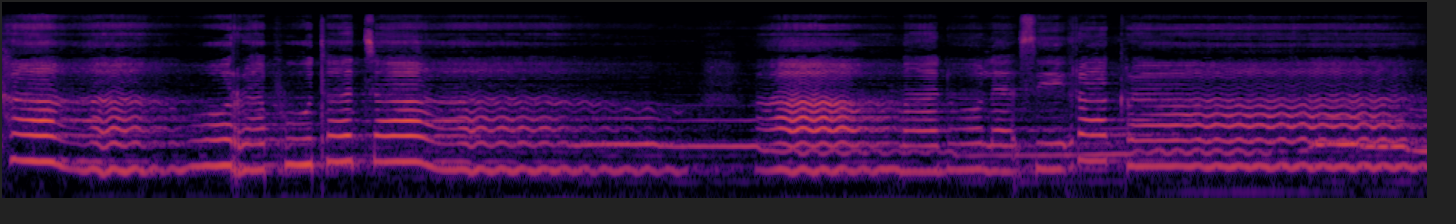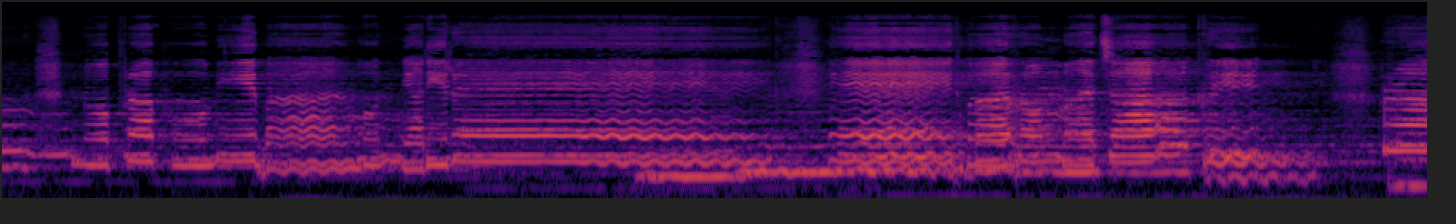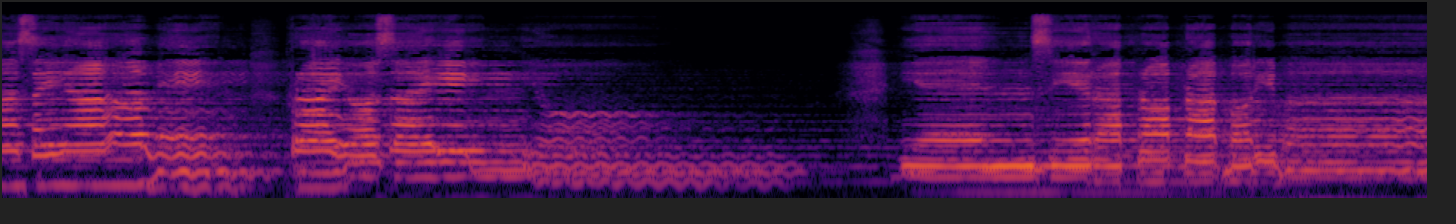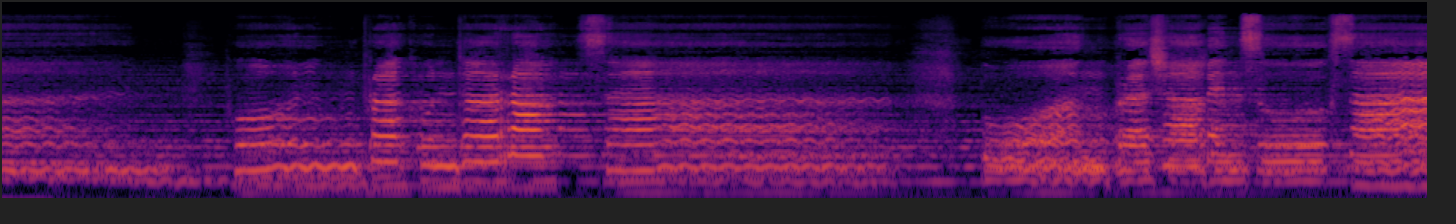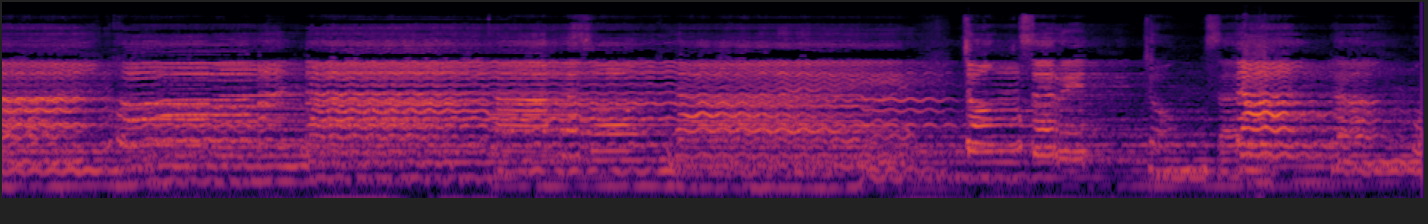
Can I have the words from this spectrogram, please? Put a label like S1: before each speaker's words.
S1: ข้าวรพุทธเจ้าอามาโนและศิรกรานนกพระภูมิบาลบุญญาดิเรกเอกบรมจากรินพระสยา มินทร์พระโยไสยิ่งยงเย็นศิระเพราะพระบริบาลผลพระคุณเธอรักษาปวงประชาเป็นสุขส งสดังดังห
